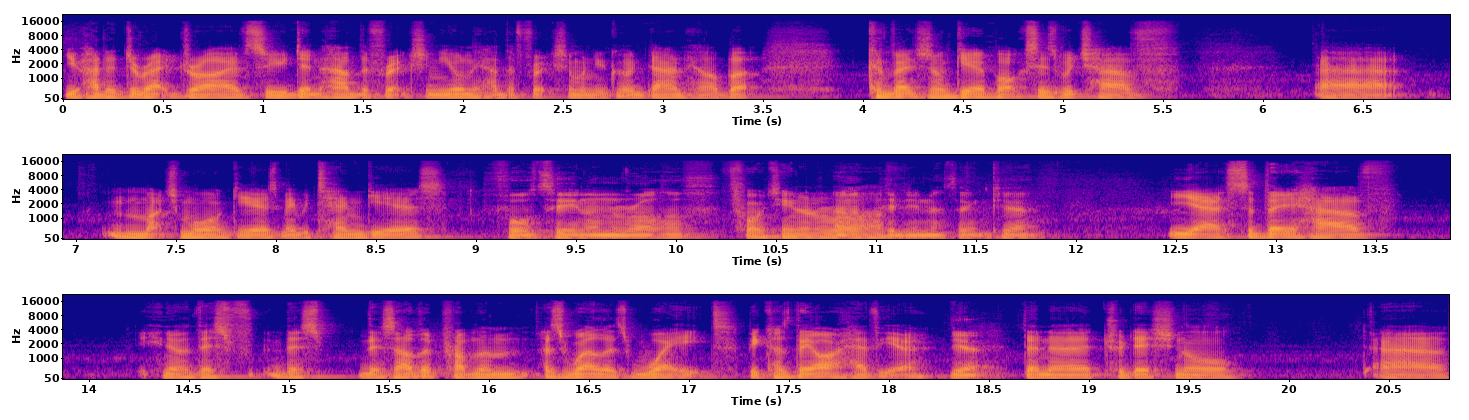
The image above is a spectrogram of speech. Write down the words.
you had a direct drive, so you didn't have the friction. You only had the friction when you're going downhill. But conventional gearboxes, which have uh, much more gears, maybe 10 gears, 14 on a Rohloff. 14 on a Rohloff. opinion, I think, yeah. Yeah, so they have, you know, this this this other problem as well as weight because they are heavier Yeah. than a traditional uh,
